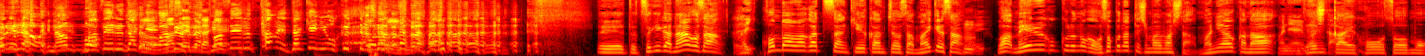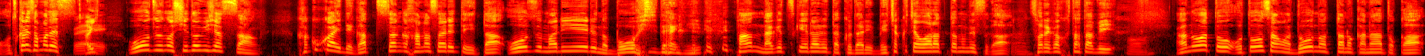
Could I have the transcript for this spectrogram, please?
俺らは何も混ぜるだけ。混ぜるだけ混ぜるためだけに送ってもらう。えっと、次が、なーごさん。はいこんばんは、ガッツさん、旧館長さん、マイケルさん。はいは、メール送るのが遅くなってしまいました。間に合うかな？間に合いました前回放送もお疲れ様です。はい大津のシドビシャスさん。過去回でガッツさんが話されていた大津マリエールのボーイ時代にパン投げつけられたくだりめちゃくちゃ笑ったのですが、それが再び。あの後、お父さんはどうなったのかなとか、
